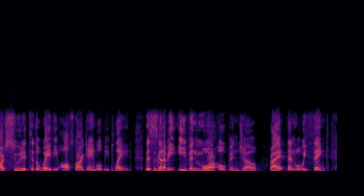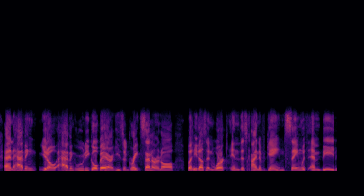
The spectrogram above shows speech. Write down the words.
are suited to the way the All Star game will be played. This is going to be even more open, Joe, right, than what we think. And having, you know, having Rudy Gobert, he's a great center and all, but he doesn't work in this kind of game. Same with Embiid,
